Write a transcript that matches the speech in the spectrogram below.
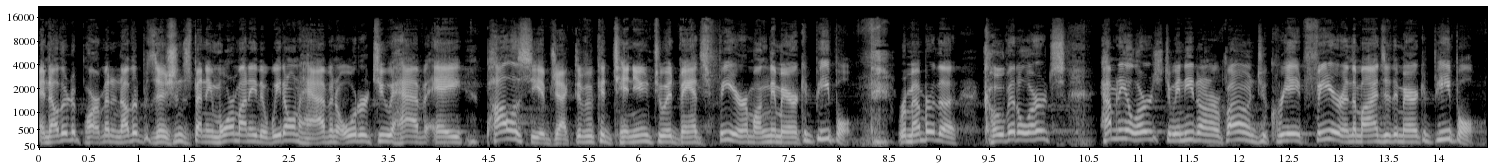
another department, another position, spending more money that we don't have in order to have a policy objective of continuing to advance fear among the American people. Remember the COVID alerts? How many alerts do we need on our phone to create fear in the minds of the American people?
